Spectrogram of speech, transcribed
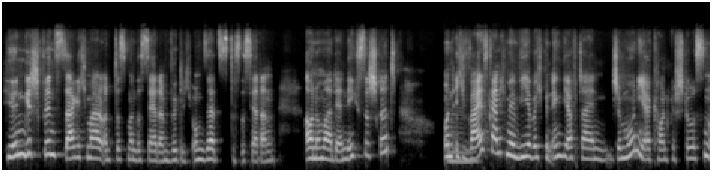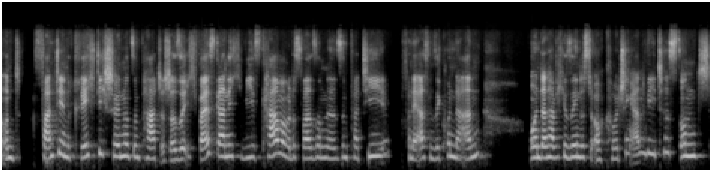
Hirngespinst, sage ich mal. Und dass man das ja dann wirklich umsetzt, das ist ja dann auch nochmal der nächste Schritt. Und mhm. ich weiß gar nicht mehr wie, aber ich bin irgendwie auf deinen Gemoni-Account gestoßen und fand den richtig schön und sympathisch. Also ich weiß gar nicht, wie es kam, aber das war so eine Sympathie von der ersten Sekunde an. Und dann habe ich gesehen, dass du auch Coaching anbietest. Und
